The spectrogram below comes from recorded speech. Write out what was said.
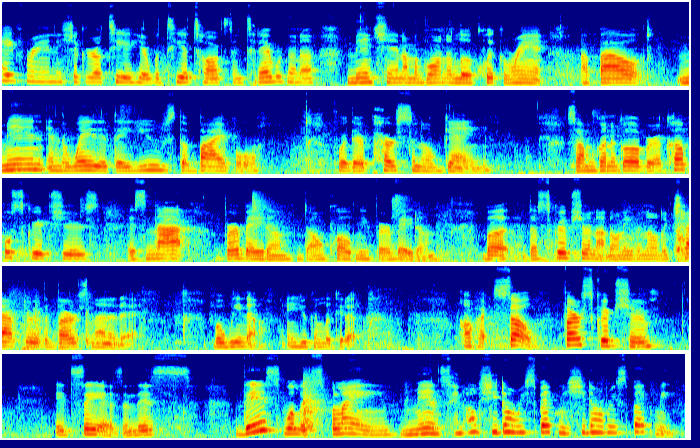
Hey friend, it's your girl Tia here with Tia Talks, and today we're gonna mention, I'm gonna go on a little quick rant about men and the way that they use the Bible for their personal gain. So I'm gonna go over a couple scriptures. It's not verbatim, don't quote me verbatim, but the scripture, and I don't even know the chapter, the verse, none of that. But we know, and you can look it up. Okay, so first scripture it says, and this this will explain men saying, "Oh, she don't respect me. She don't respect me."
